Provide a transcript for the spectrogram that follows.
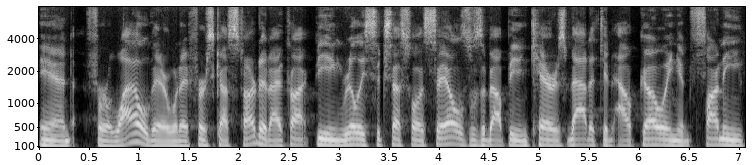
And for a while there, when I first got started, I thought being really successful at sales was about being charismatic and outgoing and funny,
